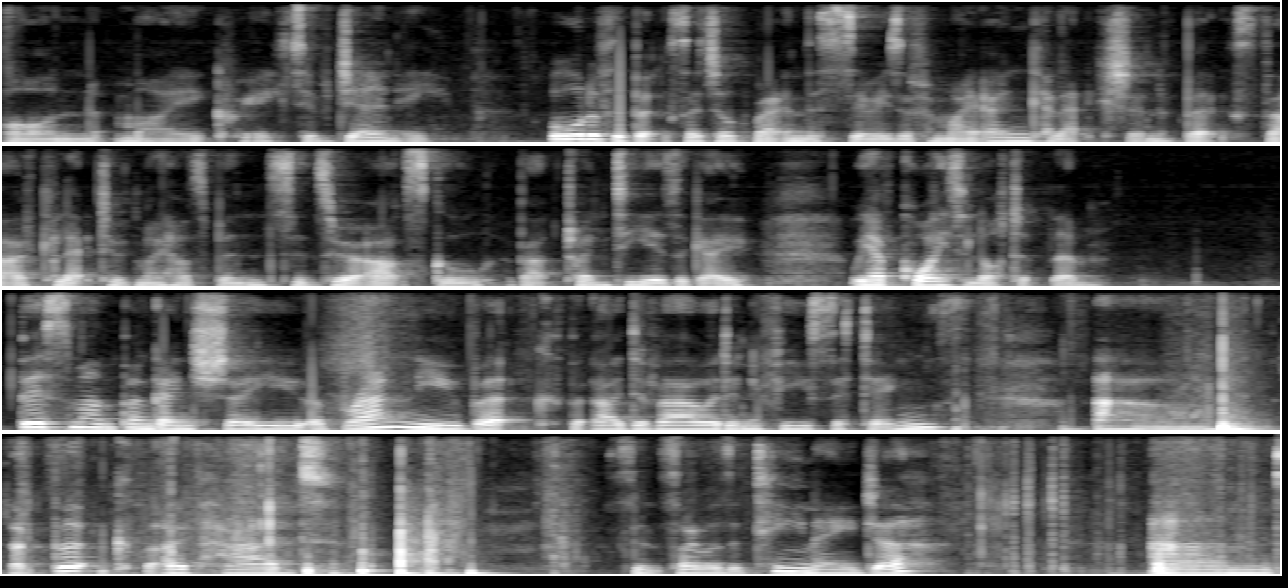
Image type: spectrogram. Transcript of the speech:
on my creative journey. All of the books I talk about in this series are from my own collection of books that I've collected with my husband since we were at art school about 20 years ago. We have quite a lot of them. This month I'm going to show you a brand new book that I devoured in a few sittings, um, a book that I've had since I was a teenager, and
